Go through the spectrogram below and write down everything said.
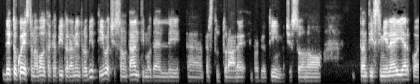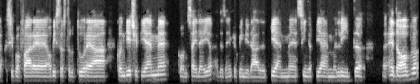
detto questo, una volta capito realmente l'obiettivo, ci sono tanti modelli uh, per strutturare il proprio team. Ci sono tantissimi layer, poi si può fare, ho visto strutture a, con 10 PM, con 6 layer, ad esempio, quindi dal PM, senior PM, lead, eh, head of,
